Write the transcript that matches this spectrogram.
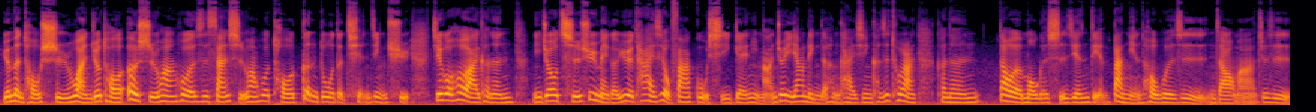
原本投十万，你就投。二十万或者是三十万，或投了更多的钱进去，结果后来可能你就持续每个月，他还是有发股息给你嘛，你就一样领得很开心。可是突然可能到了某个时间点，半年后或者是你知道吗？就是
